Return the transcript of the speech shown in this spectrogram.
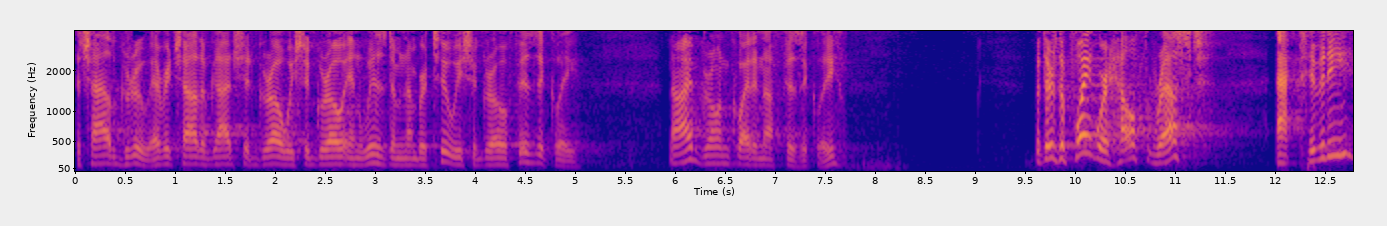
The child grew. Every child of God should grow. We should grow in wisdom. Number two, we should grow physically. Now, I've grown quite enough physically. But there's a point where health, rest, activity,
